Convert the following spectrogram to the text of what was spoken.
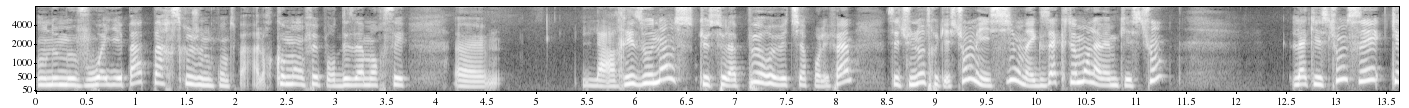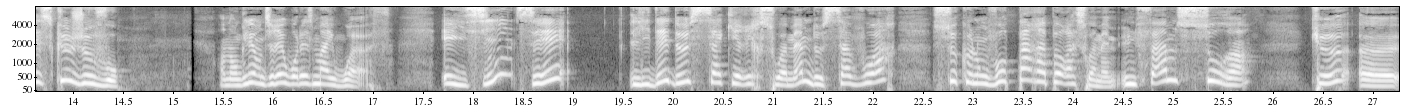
on ne me voyait pas parce que je ne compte pas. Alors comment on fait pour désamorcer euh, la résonance que cela peut revêtir pour les femmes? C'est une autre question, mais ici on a exactement la même question. La question c'est qu'est-ce que je vaux? En anglais on dirait what is my worth? Et ici, c'est l'idée de s'acquérir soi-même, de savoir ce que l'on vaut par rapport à soi-même. Une femme saura que euh,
